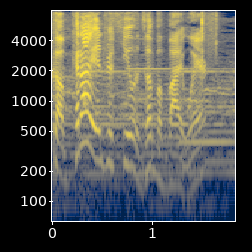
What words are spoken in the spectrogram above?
Welcome. Can I interest you in some of my wares?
